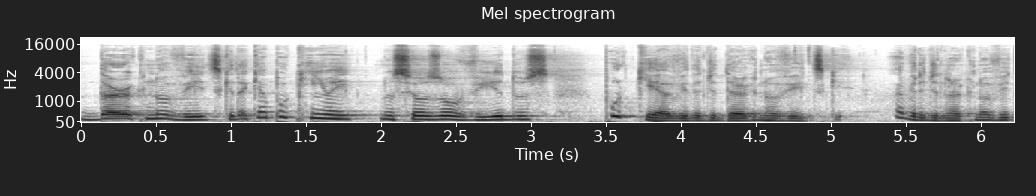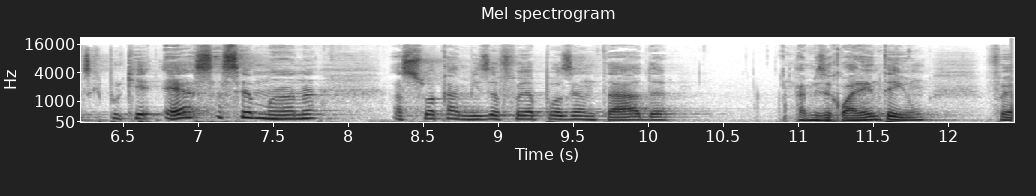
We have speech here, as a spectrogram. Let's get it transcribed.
Dirk Nowitzki daqui a pouquinho aí nos seus ouvidos. Por que a vida de Dirk Nowitzki? A vida de Dirk Nowitzki porque essa semana a sua camisa foi aposentada, camisa 41, foi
